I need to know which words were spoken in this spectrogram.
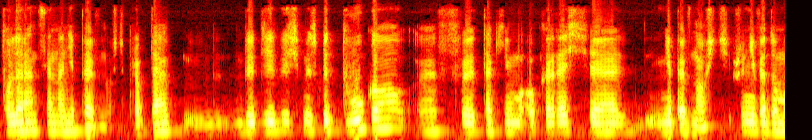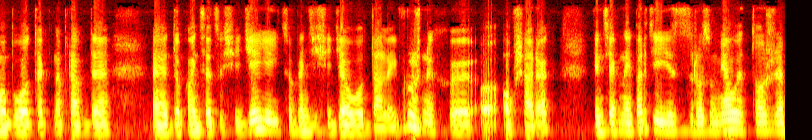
tolerancja na niepewność, prawda? Byliśmy zbyt długo w takim okresie niepewności, że nie wiadomo było tak naprawdę E, do końca, co się dzieje i co będzie się działo dalej w różnych e, obszarach. Więc jak najbardziej jest zrozumiałe to, że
